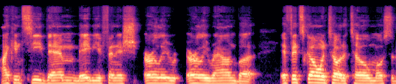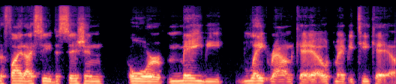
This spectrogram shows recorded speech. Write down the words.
I can see them maybe a finish early early round, but if it's going toe to toe most of the fight, I see decision or maybe late round KO, maybe TKO.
